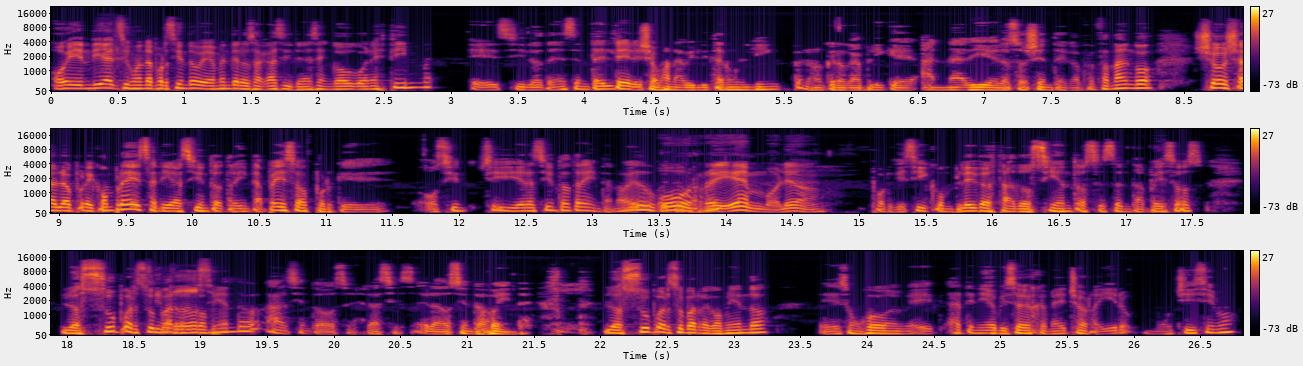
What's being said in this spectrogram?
Hoy en día el 50% obviamente lo sacás si tenés en GOG o en Steam. Eh, si lo tenés en Telltale, ellos van a habilitar un link, pero no creo que aplique a nadie de los oyentes de Café Fandango. Yo ya lo precompré, salía a 130 pesos porque... O cien- sí, era 130, ¿no, Edu? ¿Que te Oh, acordás? re bien, boludo. Porque sí, completo está a 260 pesos. Lo súper, súper 112. recomiendo. Ah, 112, gracias. Era 220. Lo súper, súper recomiendo. Es un juego que ha tenido episodios que me ha hecho reír muchísimo.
